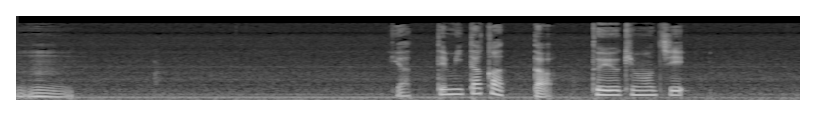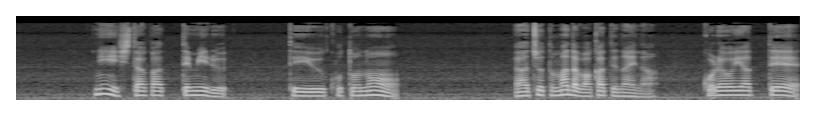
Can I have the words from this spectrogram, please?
うん。やってみたかったという気持ちに従ってみるっていうことのあちょっとまだ分かってないな。これをやって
